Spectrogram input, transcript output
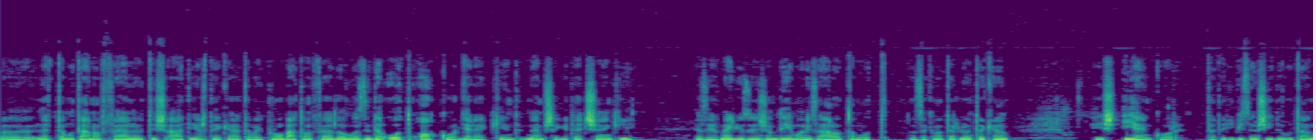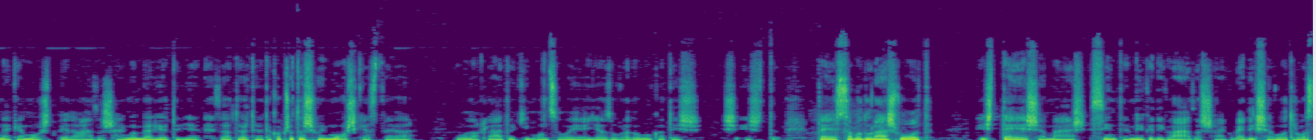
ö, lettem utána felnőtt, és átértékeltem, vagy próbáltam feldolgozni, de ott akkor gyerekként nem segített senki, ezért meggyőződésem démonizálottam ott, ezeken a területeken, és ilyenkor, tehát egy bizonyos idő után nekem most például a házasságon belül jött egy ezzel a történetek kapcsolatos, hogy most kezdte el jónak látni, kiboncolja így az óra dolgokat, és, és, és teljes szabadulás volt, és teljesen más szinten működik a házasságom. Eddig sem volt rossz,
